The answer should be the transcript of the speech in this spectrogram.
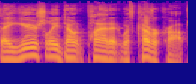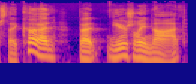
They usually don't plant it with cover crops. They could, but usually not.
